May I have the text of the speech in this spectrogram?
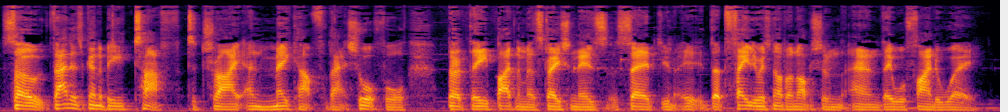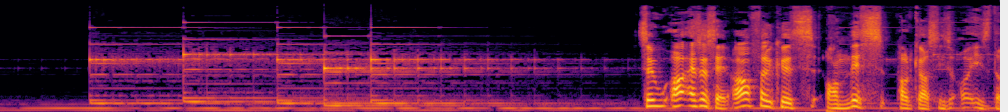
So that is going to be tough to try and make up for that shortfall. But the Biden administration has said you know, that failure is not an option and they will find a way. So, uh, as I said, our focus on this podcast is is the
